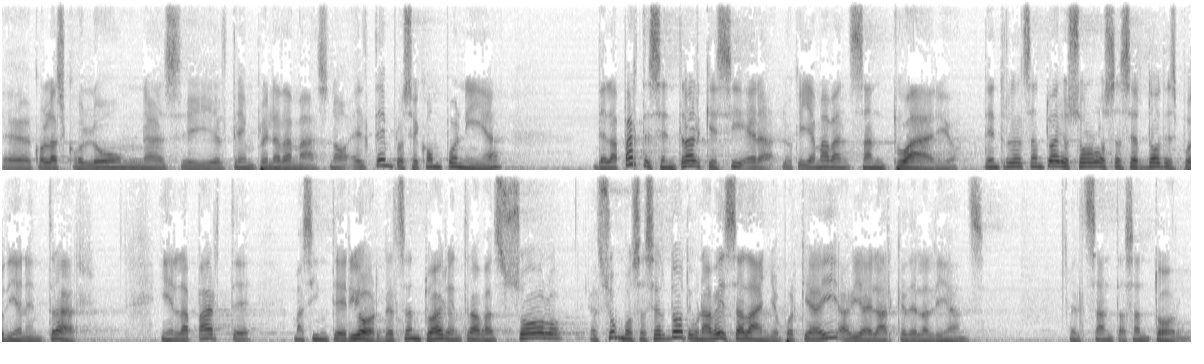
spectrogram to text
Eh, con las columnas y el templo y nada más. No, el templo se componía de la parte central que sí era lo que llamaban santuario. Dentro del santuario solo los sacerdotes podían entrar y en la parte más interior del santuario entraba solo el sumo sacerdote una vez al año, porque ahí había el arca de la alianza, el Santa Santorum.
